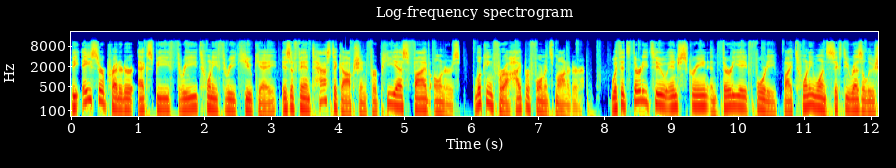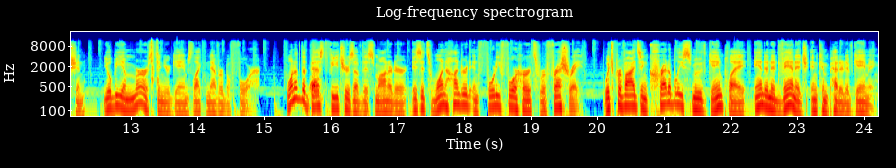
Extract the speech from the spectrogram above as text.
The Acer Predator XB323QK is a fantastic option for PS5 owners looking for a high-performance monitor. With its 32-inch screen and 3840 by 2160 resolution, you'll be immersed in your games like never before. One of the best features of this monitor is its 144Hz refresh rate, which provides incredibly smooth gameplay and an advantage in competitive gaming.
